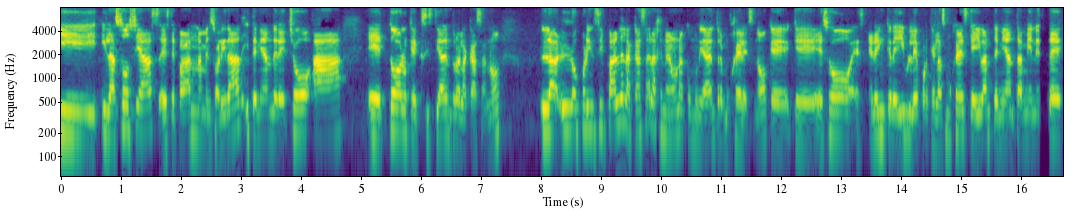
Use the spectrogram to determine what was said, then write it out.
y, las socias este, pagan una mensualidad y tenían derecho a eh, todo lo que existía dentro de la casa, ¿no? lo principal de la casa era generar una comunidad entre mujeres, ¿no? Que, eso era increíble porque las mujeres que iban tenían también este,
